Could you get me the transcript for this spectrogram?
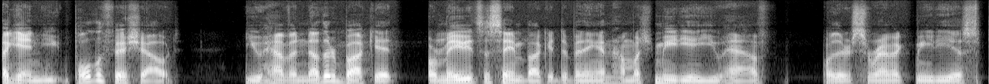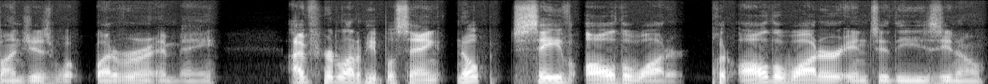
Again, you pull the fish out, You have another bucket, or maybe it's the same bucket, depending on how much media you have, whether it's ceramic media, sponges, wh- whatever it may. I've heard a lot of people saying, nope, save all the water. Put all the water into these, you know,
